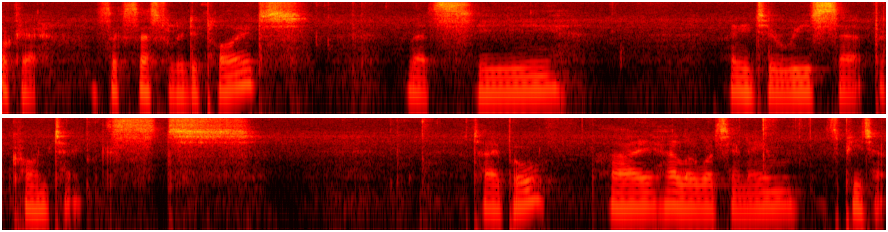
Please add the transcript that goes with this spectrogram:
Okay, successfully deployed. Let's see. I need to reset the context. Typo. Hi, hello, what's your name? It's Peter.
